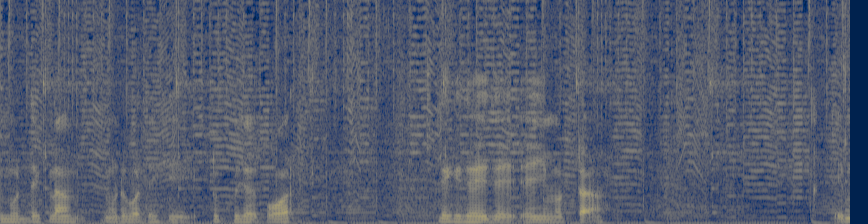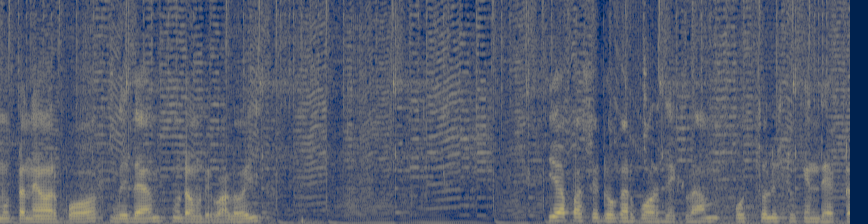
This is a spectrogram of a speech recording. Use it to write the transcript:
ইমোট দেখলাম ইমোটের পর দেখি একটু খোঁজার পর দেখি যে এই যে এই ইমোটটা এই মোটটা নেওয়ার পর দিলাম মোটামুটি ভালোই। ভিয়া পাসে ঢোকার পর দেখলাম পঁচল্লিশ টোকেন দিয়ে একটা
